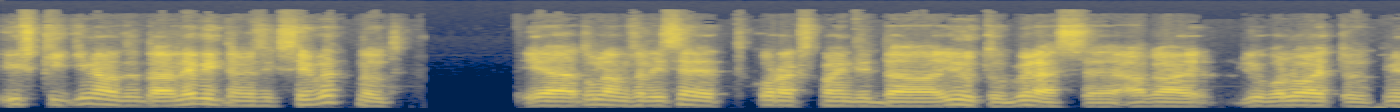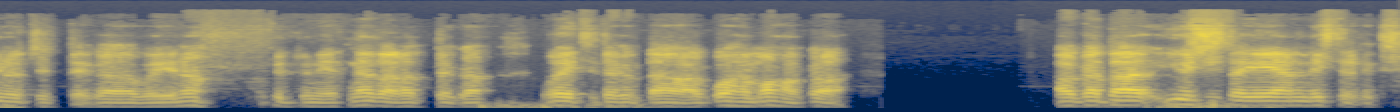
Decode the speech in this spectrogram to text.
ükski kino teda levitamiseks ei võtnud. ja tulemus oli see, et korraks pandi ta Youtube ülesse, aga juba loetud minutitega või noh, ütleme nii, et nädalatega võeti ta, ta kohe maha ka. aga ta, ju siis ta jäi unlisted'iks.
